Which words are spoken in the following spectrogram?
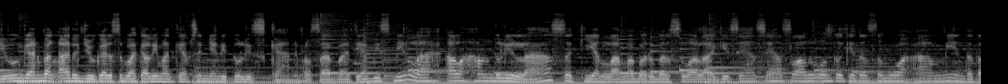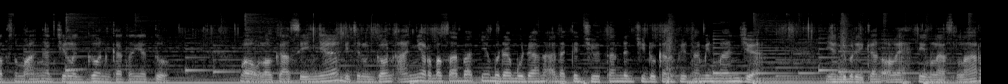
Diunggahan Bang Adu juga ada sebuah kalimat caption yang dituliskan. Persahabat ya Bismillah Alhamdulillah Sekian lama baru bersua lagi. Sehat-sehat selalu untuk kita semua. Amin. Tetap semangat Cilegon katanya tuh Wow, lokasinya di Cilegon Anyer, sahabatnya mudah-mudahan ada kejutan dan cidukan vitamin manja yang diberikan oleh tim Leslar,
